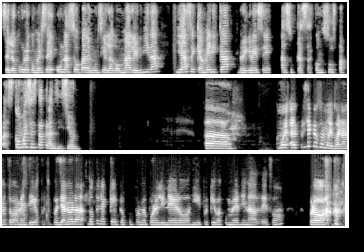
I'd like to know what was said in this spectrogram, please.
se le ocurre comerse una sopa de murciélago mal hervida y hace que América regrese a su casa con sus papás? ¿Cómo es esta transición? Ah, muy, al principio fue muy buena, no te voy a mentir, porque pues ya no era, no tenía que preocuparme por el dinero, ni porque iba a comer, ni nada de eso. Pero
